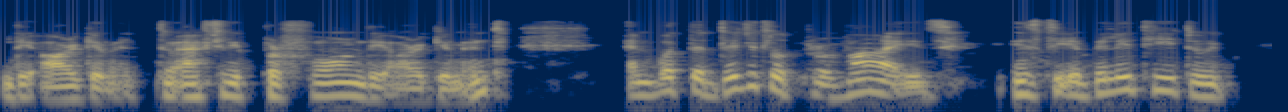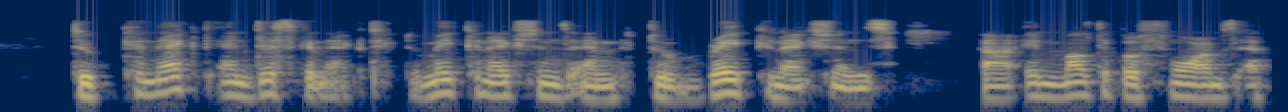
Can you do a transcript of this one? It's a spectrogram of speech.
the argument, to actually perform the argument. And what the digital provides is the ability to to connect and disconnect, to make connections and to break connections uh, in multiple forms at,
